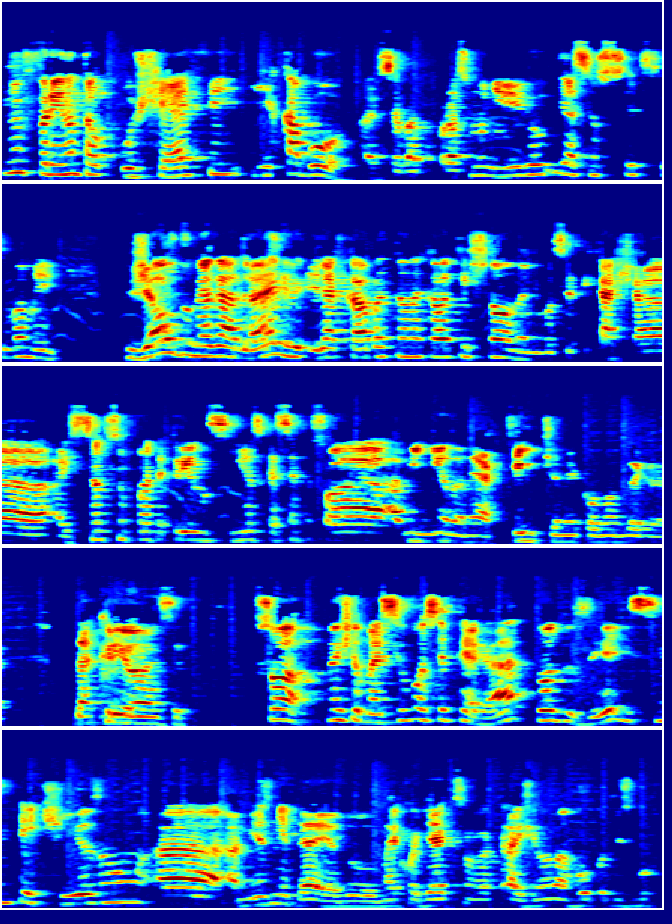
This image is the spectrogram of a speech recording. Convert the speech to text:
enfrenta o chefe e acabou. Aí você vai pro próximo nível e assim sucessivamente. Já o do Mega Drive, ele acaba tendo aquela questão, né? De você ter que achar as 150 criancinhas, que é sempre só a menina, né? A Kate, né? Que é o nome da, da criança. Só, mas, mas se você pegar, todos eles sintetizam a, a mesma ideia do Michael Jackson trajando a roupa do Smoke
